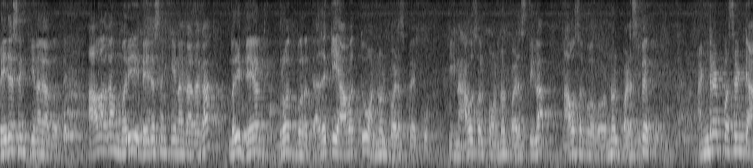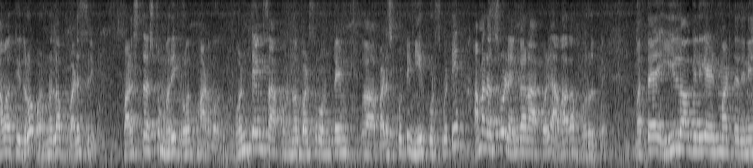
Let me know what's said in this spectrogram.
ಡೈಜೆಷನ್ ಸಂಕೀರ್ಣಾಗುತ್ತೆ ಆವಾಗ ಮರಿ ಡೈಜೆಷನ್ ಸಂಕೀರ್ಣಾಗಾದಾಗ ಮರಿ ಬೇಗ ಗ್ರೋತ್ ಬರುತ್ತೆ. ಅದಕ್ಕೆ ಯಾವತ್ತೂ ಹಣ್ಣುಲ್ ಬಳಸಬೇಕು. ಈಗ ನಾವು ಸ್ವಲ್ಪ ಹಣ್ಣುಲ್ ಬಳಸ್ತಿಲ್ಲ, ನಾವು ಸ್ವಲ್ಪ ಹಣ್ಣುಲ್ ಬಳಸಬೇಕು. ಹಂಡ್ರೆಡ್ ಪರ್ಸೆಂಟ್ ಯಾವತ್ತಿದ್ರು ಹಣ್ಣುಲ್ಲ ಬಳಸ್ರಿ. ಬಳಸಿದಷ್ಟು ಮರಿ ಗ್ರೋತ್ ಮಾಡ್ಬೋದು. ಒನ್ ಟೈಮ್ ಸಾಕು. ಹಣ್ಣು ಬಳಸಿದ್ರು ಒನ್ ಟೈಮ್ ಬಳಸ್ಬಿಟ್ಟು ನೀರು ಕುಡಿಸ್ಬಿಟ್ಟು, ಆಮೇಲೆ ಹಸಿರು ಹೆಂಗಾರ ಹಾಕೊಳ್ಳಿ ಆವಾಗ ಬರುತ್ತೆ. ಮತ್ತು ಈ ಲಾಗ್ ಇಲ್ಲಿಗೆ ಎಂಡ್ ಮಾಡ್ತಾ ಇದ್ದೀನಿ.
